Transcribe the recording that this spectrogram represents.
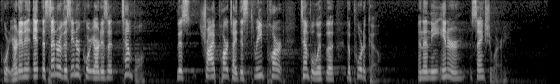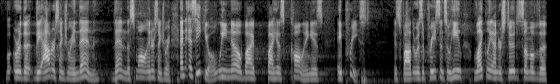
courtyard. And at the center of this inner courtyard is a temple, this tripartite, this three part temple with the, the portico, and then the inner sanctuary, or the, the outer sanctuary, and then, then the small inner sanctuary. And Ezekiel, we know by, by his calling, is a priest. His father was a priest, and so he likely understood some of the,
